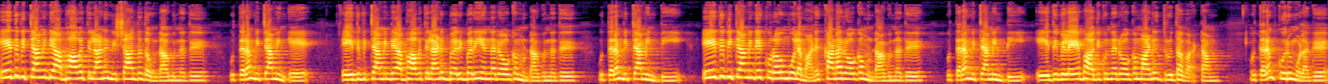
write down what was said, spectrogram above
ഏത് വിറ്റാമിന്റെ അഭാവത്തിലാണ് നിശാന്തത ഉണ്ടാകുന്നത്? ഉത്തരം വിറ്റാമിൻ എ. ഏത് വിറ്റാമിന്റെ അഭാവത്തിലാണ് ബെറിബറി എന്ന രോഗം ഉണ്ടാകുന്നത് ഉത്തരം വിറ്റാമിൻ ബി. ഏത് വിറ്റാമിന്റെ കുറവ് മൂലമാണ് കണരോഗം ഉണ്ടാകുന്നത് ഉത്തരം വിറ്റാമിൻ ഡി. ഏത് വിളയെ ബാധിക്കുന്ന രോഗമാണ് ദ്രുതവട്ടം? ഉത്തരം കുരുമുളക്.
